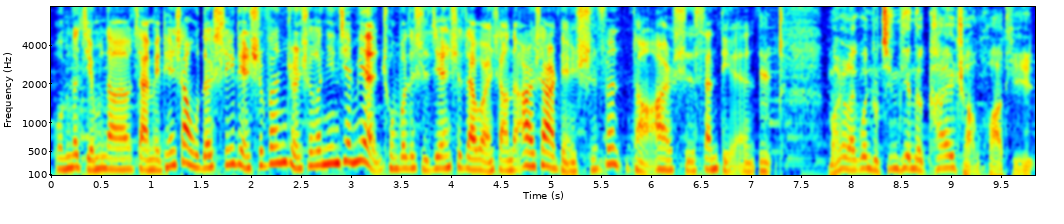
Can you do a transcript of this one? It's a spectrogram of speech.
我们的节目呢，在每天上午的十一点十分准时和您见面，重播的时间是在晚上的二十二点十分到二十三点。嗯，马上来关注今天的开场话题。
